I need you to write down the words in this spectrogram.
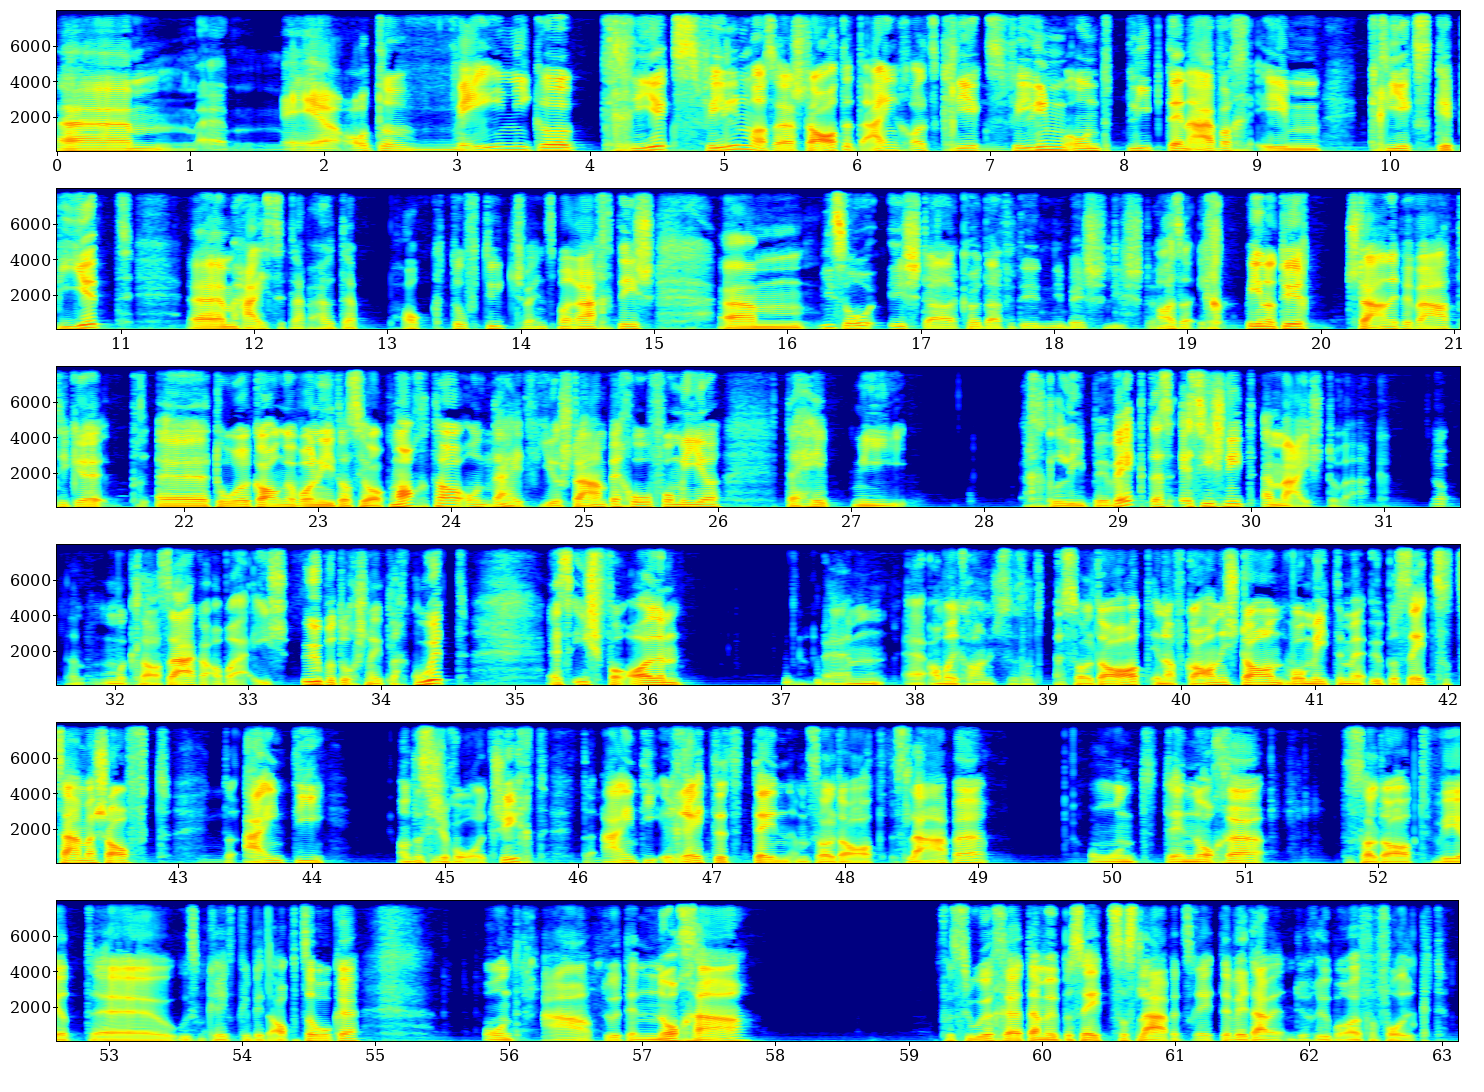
Ähm, äh, mehr oder weniger Kriegsfilm. Also er startet eigentlich als Kriegsfilm und bleibt dann einfach im Kriegsgebiet. Ähm, heißt, glaube ich, auch der Pakt auf Deutsch, wenn es mir recht ist. Ähm, Wieso ist der, gehört der für dich in die beste Liste? also ich bin natürlich die Sternebewertungen äh, durchgegangen, die ich das Jahr gemacht habe. Und der hat vier Sterne bekommen von mir. Der hat mich ein bisschen bewegt. Es, es ist nicht ein Meisterwerk. Ja. Das muss man klar sagen. Aber er ist überdurchschnittlich gut. Es ist vor allem ähm, ein amerikanischer Soldat in Afghanistan, der mit einem Übersetzer zusammenarbeitet. Der eine, und das ist eine wahre Geschichte, der eine rettet dann dem Soldat das Leben und dann nachher, der Soldat wird äh, aus dem Kriegsgebiet abgezogen und er tut dann nachher versuchen, dem Übersetzer das Leben zu retten, weil der wird natürlich überall verfolgt.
